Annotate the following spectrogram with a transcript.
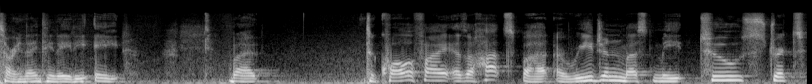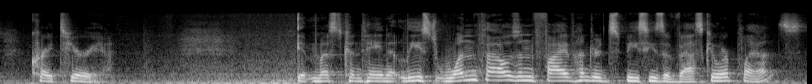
Sorry, 1988. But to qualify as a hotspot, a region must meet two strict criteria. It must contain at least 1,500 species of vascular plants,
